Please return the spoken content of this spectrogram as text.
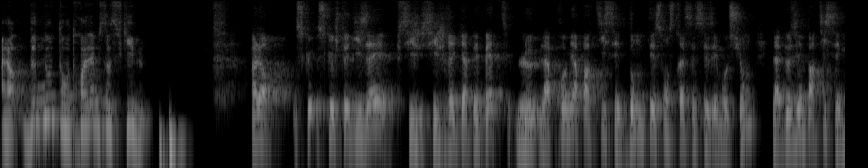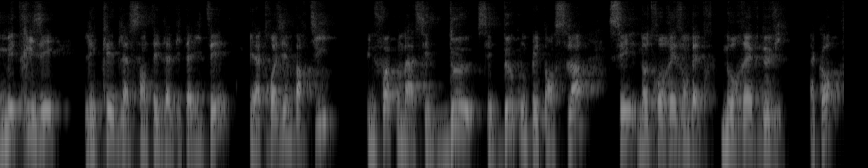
Alors, donne-nous ton troisième soft skill. Alors, ce que, ce que je te disais, si, si je récapépète, le, la première partie, c'est dompter son stress et ses émotions. La deuxième partie, c'est maîtriser les clés de la santé et de la vitalité. Et la troisième partie, une fois qu'on a ces deux, ces deux compétences-là, c'est notre raison d'être, nos rêves de vie. D'accord?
